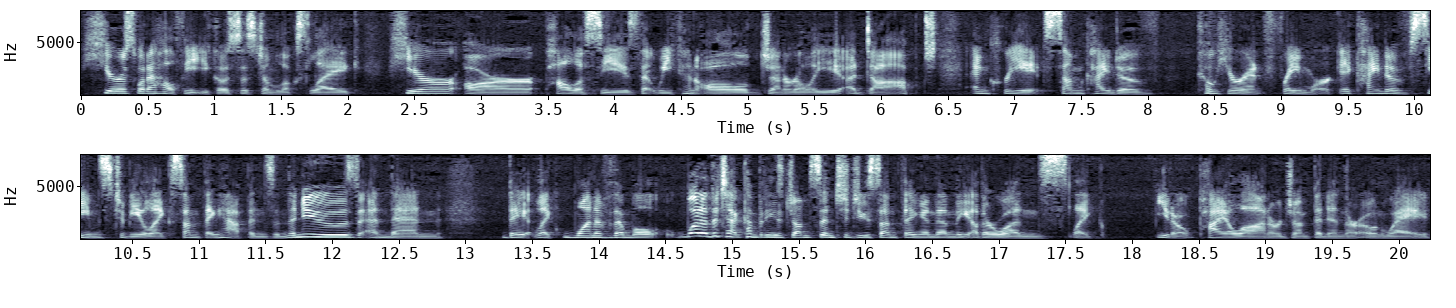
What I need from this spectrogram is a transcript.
here's what a healthy ecosystem looks like. Here are policies that we can all generally adopt and create some kind of coherent framework. It kind of seems to be like something happens in the news and then they like one of them will one of the tech companies jumps in to do something and then the other ones like you know pile on or jump in in their own way.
